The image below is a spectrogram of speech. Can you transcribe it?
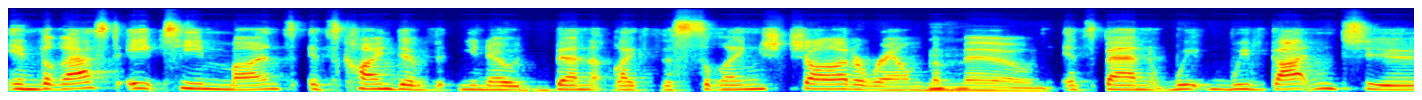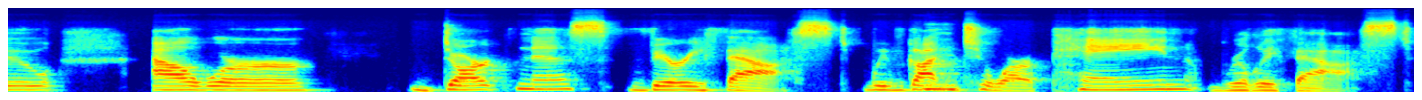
in the last 18 months it's kind of you know been like the slingshot around the mm-hmm. moon it's been we, we've gotten to our darkness very fast we've gotten mm-hmm. to our pain really fast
